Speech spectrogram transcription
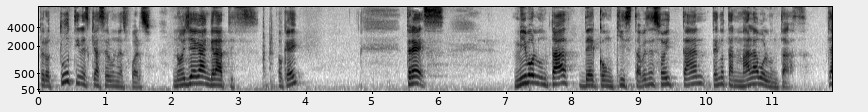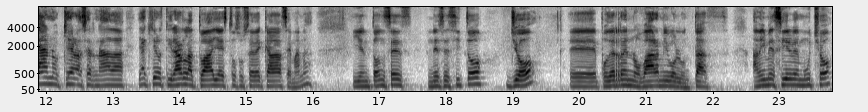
Pero tú tienes que hacer un esfuerzo. No llegan gratis, ¿ok? Tres, mi voluntad de conquista. A veces soy tan, tengo tan mala voluntad. Ya no quiero hacer nada, ya quiero tirar la toalla. Esto sucede cada semana. Y entonces necesito yo eh, poder renovar mi voluntad. A mí me sirve mucho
